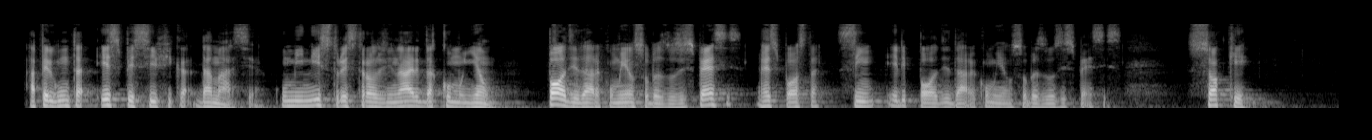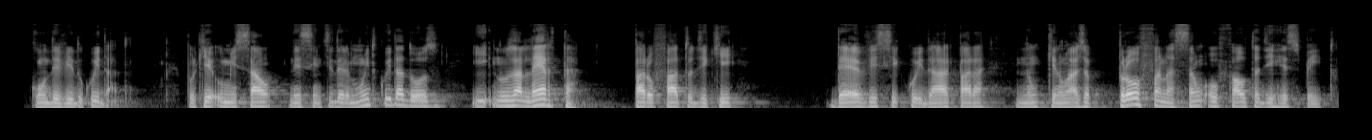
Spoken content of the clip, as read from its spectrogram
A pergunta específica da Márcia: o ministro extraordinário da comunhão pode dar a comunhão sobre as duas espécies? Resposta: sim, ele pode dar a comunhão sobre as duas espécies. Só que com o devido cuidado porque o missal, nesse sentido, é muito cuidadoso e nos alerta para o fato de que deve-se cuidar para não, que não haja profanação ou falta de respeito.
